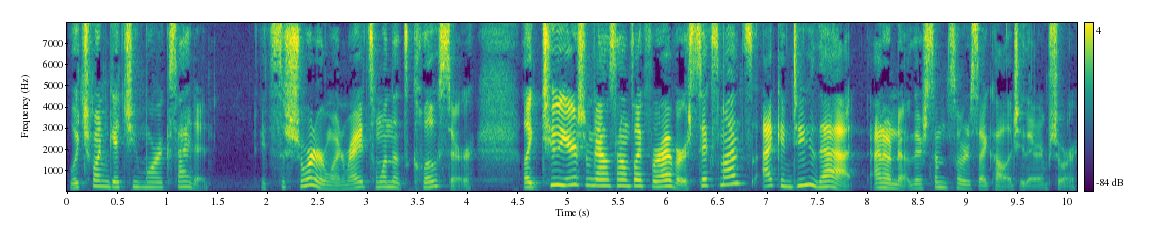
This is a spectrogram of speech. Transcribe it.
which one gets you more excited? It's the shorter one, right? It's the one that's closer. Like two years from now sounds like forever. Six months, I can do that. I don't know. There's some sort of psychology there, I'm sure.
